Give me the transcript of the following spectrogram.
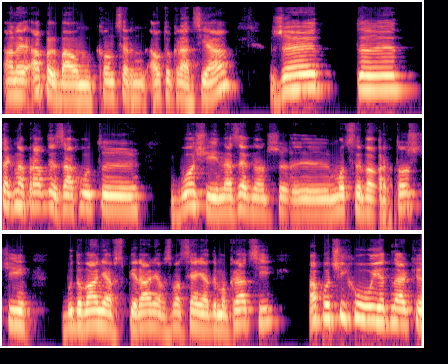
Anne Applebaum, Koncern Autokracja, że tak naprawdę Zachód głosi na zewnątrz mocne wartości, budowania, wspierania, wzmacniania demokracji, a po cichu jednak e,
